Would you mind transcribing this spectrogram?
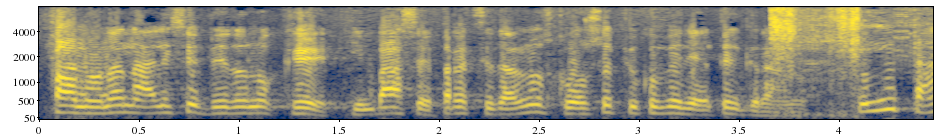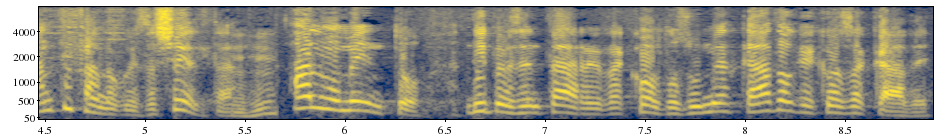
Fanno un'analisi e vedono che in base ai prezzi dell'anno scorso è più conveniente il grano. E in tanti fanno questa scelta. Al momento di presentare il raccolto sul mercato che cosa accade?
